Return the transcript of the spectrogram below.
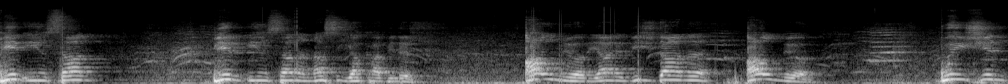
bir insan bir insanı nasıl yakabilir? Almıyor yani vicdanı almıyor. Bu işin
